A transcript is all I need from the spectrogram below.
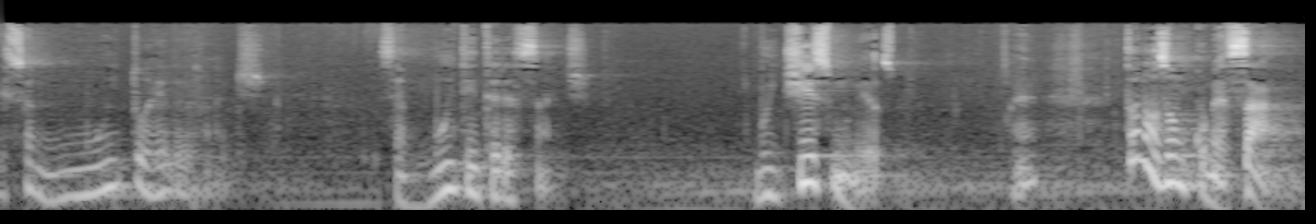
Isso é muito relevante. Isso é muito interessante. Muitíssimo mesmo. Né? Então nós vamos começar,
